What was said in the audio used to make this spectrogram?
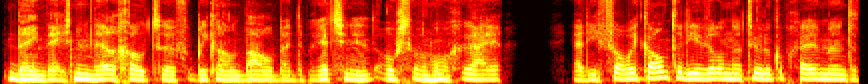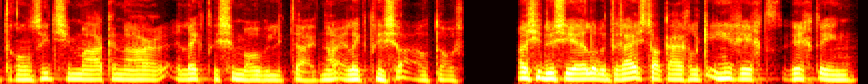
BMW is nu een hele grote fabriek aan het bouwen bij de Bretchen in het oosten van Hongarije. Ja, die fabrikanten die willen natuurlijk op een gegeven moment de transitie maken naar elektrische mobiliteit, naar elektrische auto's. Als je dus je hele bedrijfstak eigenlijk inricht richting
